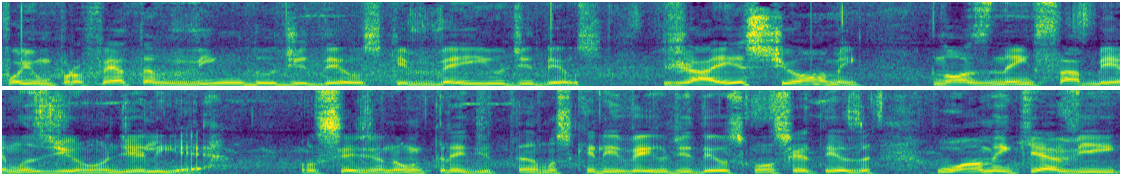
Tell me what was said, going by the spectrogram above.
foi um profeta vindo de Deus, que veio de Deus. Já este homem, nós nem sabemos de onde ele é. Ou seja, não acreditamos que ele veio de Deus, com certeza. O homem que havia,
